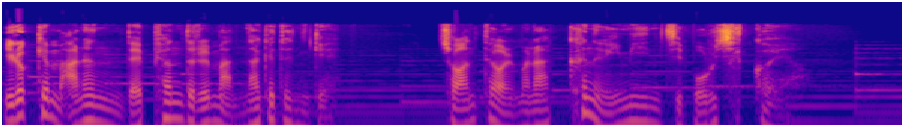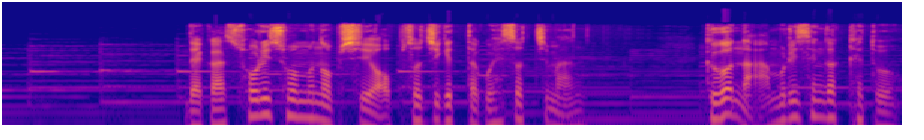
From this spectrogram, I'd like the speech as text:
이렇게 많은 내 편들을 만나게 된 게 저한테 얼마나 큰 의미인지 모르실 거예요. 내가 소리 소문 없이 없어지겠다고 했었지만 그건 아무리 생각해도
